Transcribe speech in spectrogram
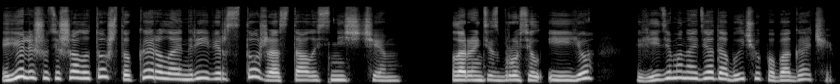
Ее лишь утешало то, что Кэролайн Риверс тоже осталась ни с чем. Лорентис бросил и ее, видимо, найдя добычу побогаче.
